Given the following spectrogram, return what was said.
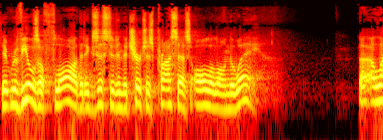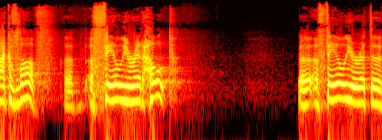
it reveals a flaw that existed in the church's process all along the way a lack of love, a, failure at hope, a failure at the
